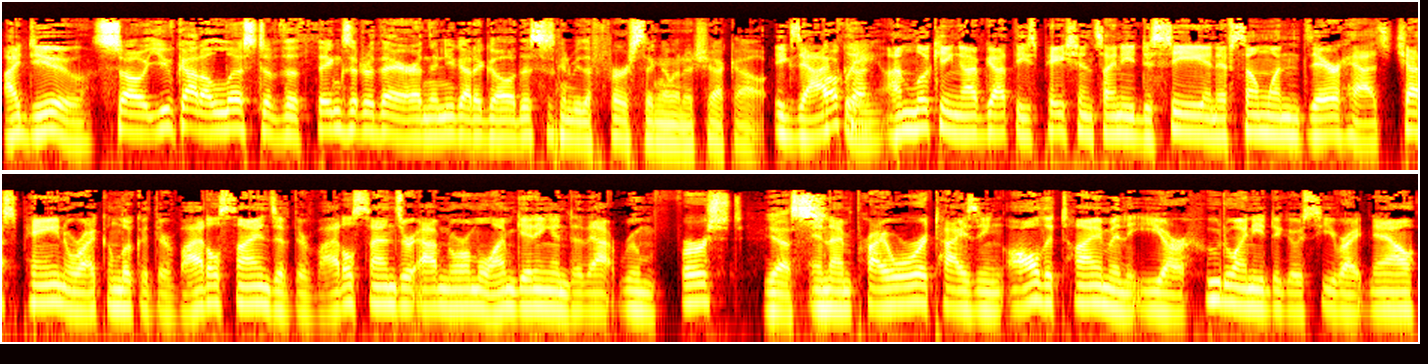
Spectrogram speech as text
I do. So you've got a list of the things that are there and then you got to go, this is going to be the first thing I'm going to check out. Exactly. Okay. I'm looking, I've got these patients I need to see, and if someone there has chest pain, or I can look at their vital signs. If their vital signs are abnormal, I'm getting into that room first. Yes. And I'm prioritizing all the time in the ER. Who do I need to go see right now?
